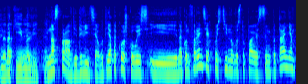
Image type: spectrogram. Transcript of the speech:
не На- такі новітні? Насправді, дивіться, от я також колись і на конференціях постійно виступаю з цим питанням е,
